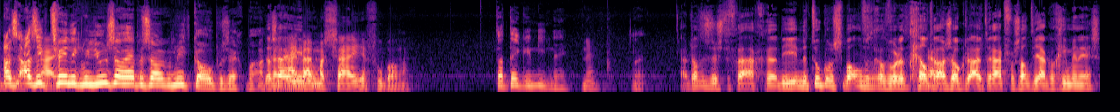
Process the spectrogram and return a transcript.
als, als ik Marseille? 20 miljoen zou hebben, zou ik hem niet kopen, zeg maar. Maar Dat zou je hij bij doen. Marseille voetballen? Dat denk ik niet, nee. Nee? Nou, dat is dus de vraag eh, die in de toekomst beantwoord gaat worden. Dat geldt trouwens ook uiteraard voor Santiago Jiménez.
